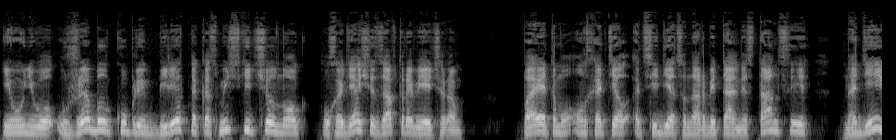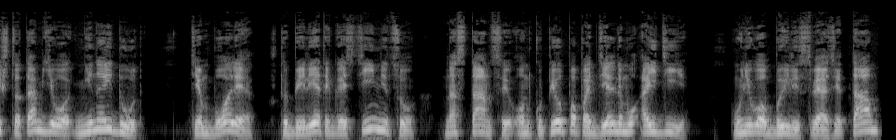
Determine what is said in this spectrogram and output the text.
и у него уже был куплен билет на космический челнок, уходящий завтра вечером. Поэтому он хотел отсидеться на орбитальной станции, надеясь, что там его не найдут. Тем более, что билеты в гостиницу на станции он купил по поддельному ID. У него были связи там,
